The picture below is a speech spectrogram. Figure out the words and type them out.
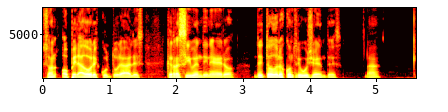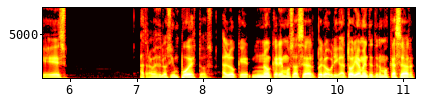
son operadores culturales que reciben dinero de todos los contribuyentes, que es a través de los impuestos, algo que no queremos hacer, pero obligatoriamente tenemos que hacer,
